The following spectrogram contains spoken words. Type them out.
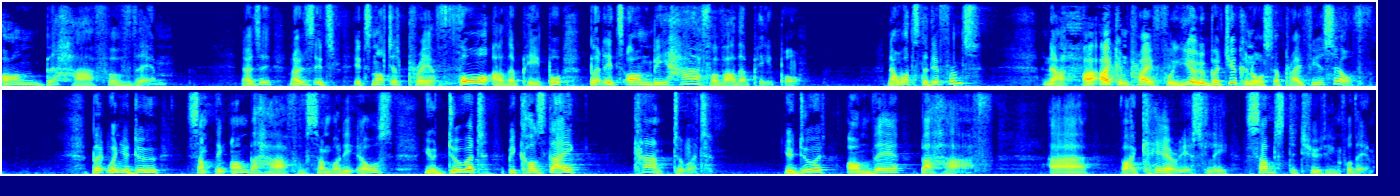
on behalf of them. Notice, notice it's, it's not just prayer for other people, but it's on behalf of other people. Now, what's the difference? Now, I, I can pray for you, but you can also pray for yourself. But when you do something on behalf of somebody else, you do it because they can't do it. You do it on their behalf, uh, vicariously substituting for them.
